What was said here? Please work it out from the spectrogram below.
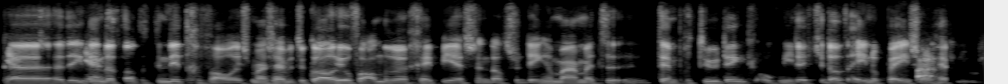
Uh, ik denk dat dat het in dit geval is. Maar ze hebben natuurlijk al heel veel andere GPS en dat soort dingen. Maar met de temperatuur denk ik ook niet dat je dat één op één zou hebben.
